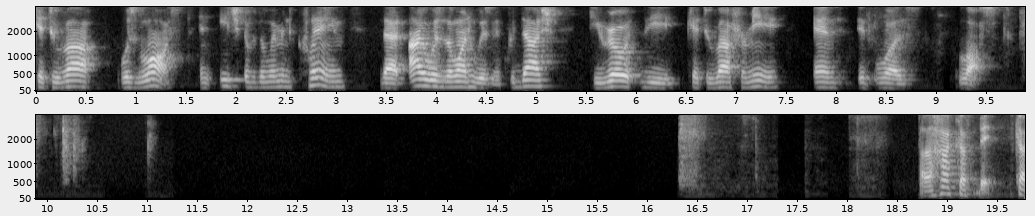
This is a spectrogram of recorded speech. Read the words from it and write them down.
ketuvah was lost, and each of the women claim that I was the one who is Nikudash. He wrote the ketuvah for me, and it was lost. הלכה כ"ה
